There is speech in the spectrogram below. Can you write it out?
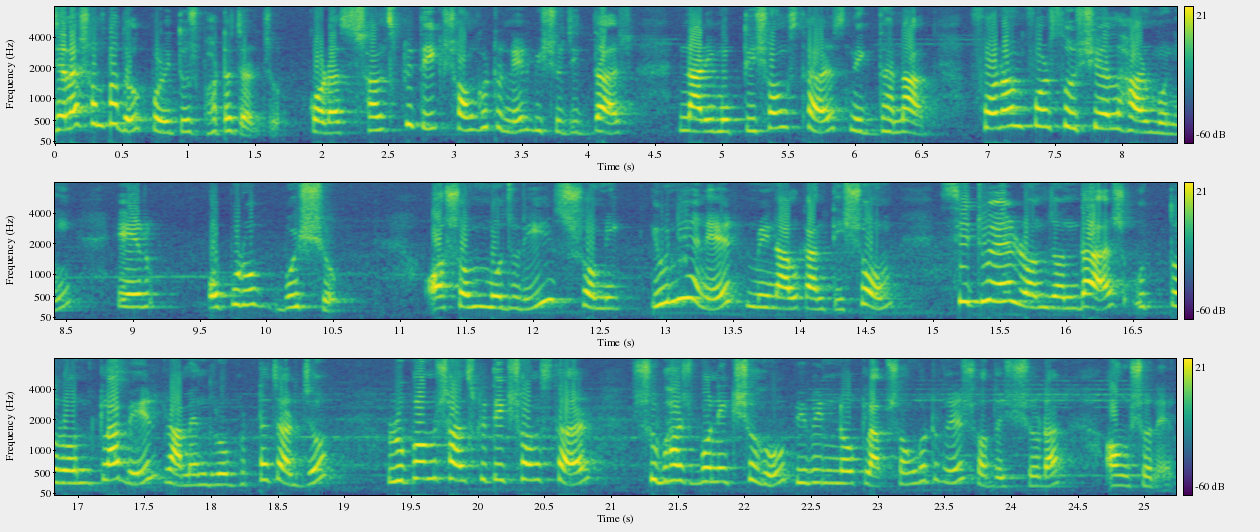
জেলা সম্পাদক পরিতোষ ভট্টাচার্য, করাস সাংস্কৃতিক সংগঠনের বিশ্বজিৎ দাস, নারী মুক্তি সংস্থার Snigdha Nath, forum for social harmony এর অপরূপ বৈশ্য। অসম মজুরি শ্রমিক ইউনিয়নের মৃণাল কান্তি সোম সিটুয়ের রঞ্জন দাস, উত্তরণ ক্লাবের রামেন্দ্র ভট্টাচার্য, রূপম সাংস্কৃতিক সংস্থার সুভাষ বণিক সহ বিভিন্ন ক্লাব সংগঠনের সদস্যরা অংশ নেন।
